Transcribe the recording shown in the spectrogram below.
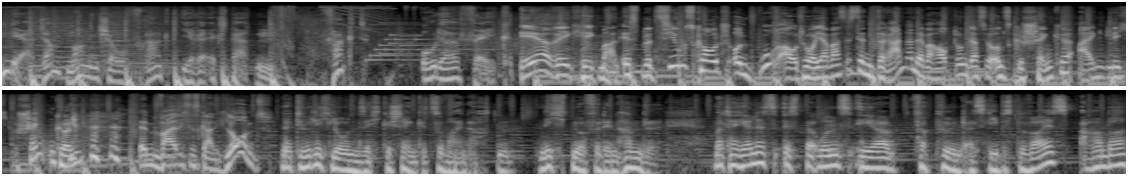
MDR Jump Morning Show fragt ihre Experten. Fakt oder Fake? Erik Hegmann ist Beziehungscoach und Buchautor. Ja, was ist denn dran an der Behauptung, dass wir uns Geschenke eigentlich schenken können, ähm, weil sich das gar nicht lohnt? Natürlich lohnen sich Geschenke zu Weihnachten, nicht nur für den Handel. Materielles ist bei uns eher verpönt als Liebesbeweis, aber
